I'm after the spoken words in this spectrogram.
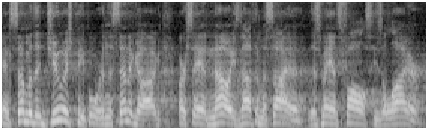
and some of the Jewish people were in the synagogue are saying, No, he's not the Messiah. This man's false. He's a liar.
